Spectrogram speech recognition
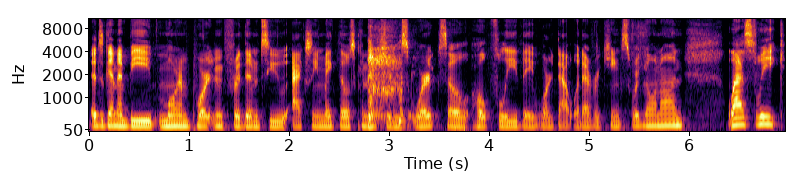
it's going to be more important for them to actually make those connections work. So hopefully they worked out whatever kinks were going on last week.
